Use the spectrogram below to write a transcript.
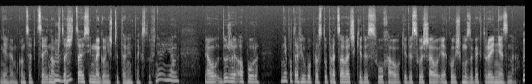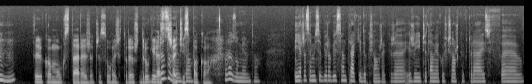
nie wiem, koncepcyjną, czy coś, Mhm. co jest innego niż czytanie tekstów, nie? I on miał duży opór, nie potrafił po prostu pracować, kiedy słuchał, kiedy słyszał jakąś muzykę, której nie zna. Mhm. Tylko mógł stare rzeczy słuchać, które już drugi raz, Rozumiem trzeci to. spoko. Rozumiem to. Ja czasami sobie robię soundtracki do książek, że jeżeli czytam jakąś książkę, która jest w, w,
